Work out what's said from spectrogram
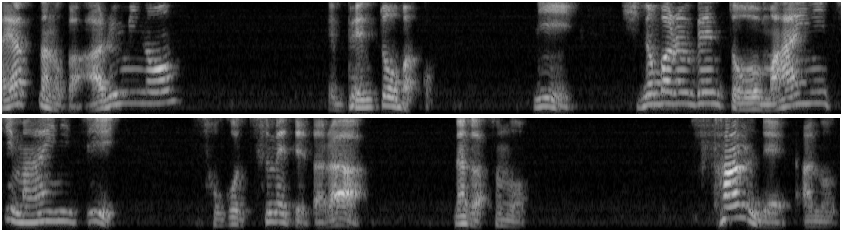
流行ったのか、アルミの弁当箱に、日の丸弁当を毎日毎日、そこ詰めてたら、なんかその、酸で、あの、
